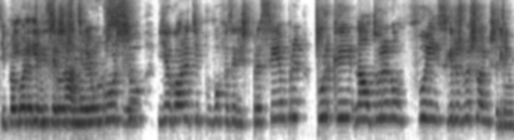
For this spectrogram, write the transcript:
Tipo, agora e, e tenho dizer, pessoas já tirei um curso, e agora tipo vou fazer isto para sempre porque na altura não fui seguir os meus sonhos. Eu Tipo, tenho,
